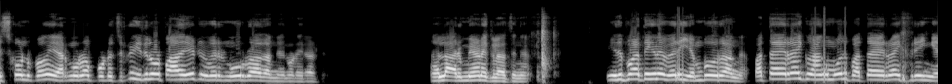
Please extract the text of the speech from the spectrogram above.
டிஸ்கவுண்ட் போக இரநூறுவா போட்டு வச்சிருக்கு இதில் ஒரு பாதி ரேட் வெறும் நூறுரூவா தாங்க என்னுடைய ரேட்டு நல்லா அருமையான கிளாத்துங்க இது பார்த்தீங்கன்னா வெறும் எண்பது ரூபாங்க பத்தாயிரம் ரூபாய்க்கு வாங்கும்போது பத்தாயிரம் ரூபாய்க்கு ஃப்ரீங்க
